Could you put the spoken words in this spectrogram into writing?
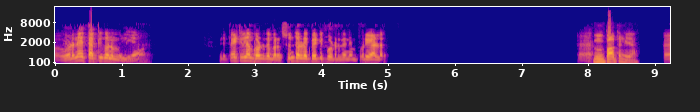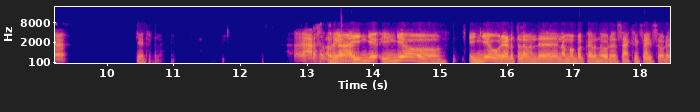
உடனே தப்பிக்கணும் இல்லையா? இந்த பேட்டிலாம் போட்டிருந்தேன் பாருங்க. சுந்தரோட பேட்டி போட்டிருந்தேன் பொறியாளர். பாத்தங்கய்யா. கேட்டுக்கலாம் அரசு இங்கேயோ இங்கேயோ ஒரு இடத்துல வந்து நம்ம பக்கம் இருந்து ஒரு சாக்ரிஃபைஸ் ஒரு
